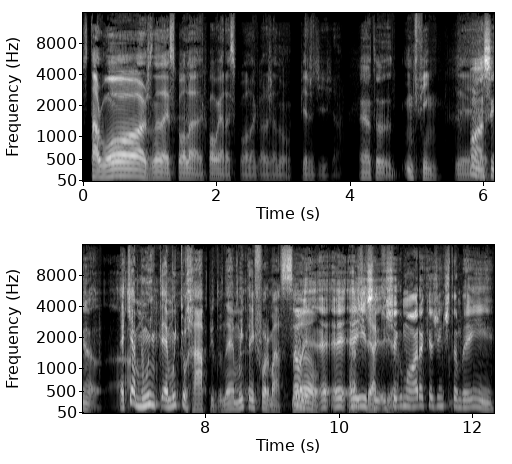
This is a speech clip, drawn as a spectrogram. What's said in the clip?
Star Wars, né? Da escola. Qual era a escola? Agora já não perdi já. é, tô- Enfim. É, Bom, assim. a- é que é muito, é muito rápido, né? Muita informação. Não, é, é- é isso. é aqui, chega uma hora que a gente também.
